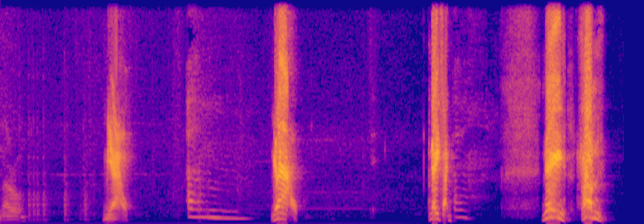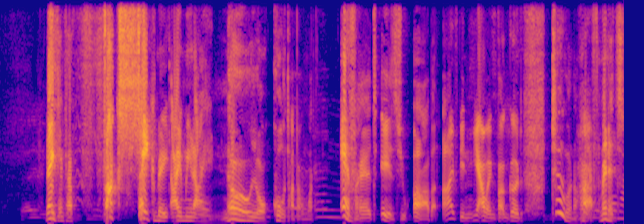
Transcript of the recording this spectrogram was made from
Meryl? Meow. Um. Meow. Nathan! Uh, Nathan! Nathan, for fuck's sake, mate! I mean, I know you're caught up on whatever it is you are, but I've been meowing for a good two and a half minutes.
